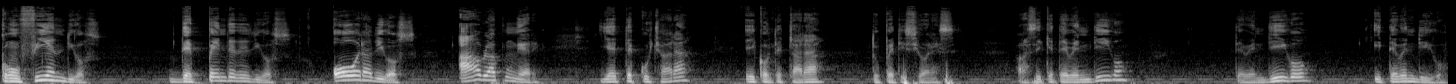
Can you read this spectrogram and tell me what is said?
confía en Dios, depende de Dios, ora a Dios, habla con Él y Él te escuchará y contestará tus peticiones. Así que te bendigo, te bendigo y te bendigo.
